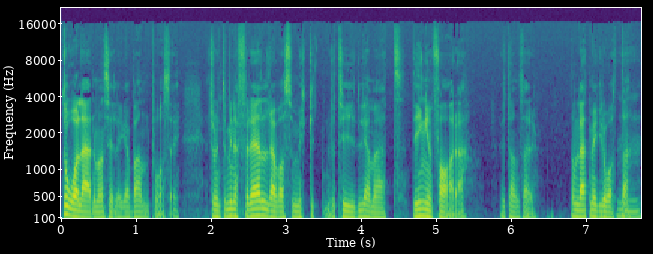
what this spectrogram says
då lärde man sig lägga band på sig. Jag tror inte mina föräldrar var så mycket tydliga med att det är ingen fara, utan så här, de lät mig gråta. Mm.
